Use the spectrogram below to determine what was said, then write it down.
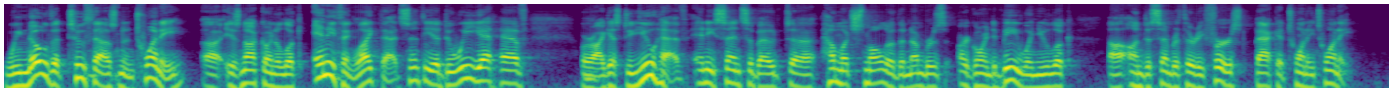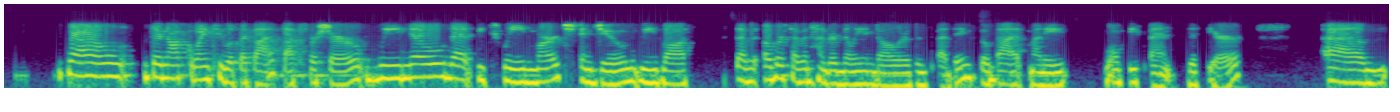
We know that 2020 uh, is not going to look anything like that. Cynthia, do we yet have or I guess, do you have any sense about uh, how much smaller the numbers are going to be when you look uh, on December 31st back at 2020? Well, they're not going to look like that, that's for sure. We know that between March and June, we lost seven, over $700 million in spending. So that money won't be spent this year. Um,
